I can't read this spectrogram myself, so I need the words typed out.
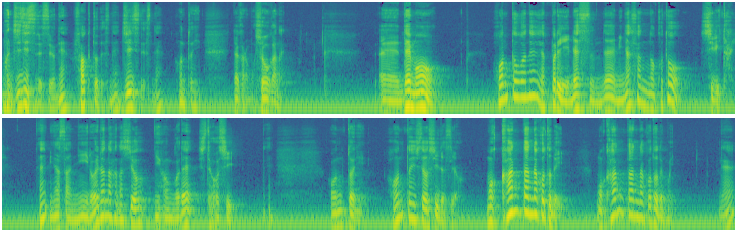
まあ、事実ですよね。ファクトですね。事実ですね。本当に。だからもうしょうがない、えー、でも本当はねやっぱりレッスンで皆さんのことを知りたい。ね、皆さんにいろいろな話を日本語でしてほしい、ね、本当に本当にしてほしいですよ。もう簡単なことでいい。もう簡単なことでもいい。ね。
